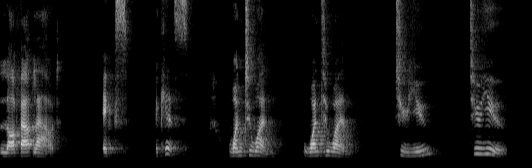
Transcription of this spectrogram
laugh out loud, X. A kiss, one to one, one to one, to you, to you,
